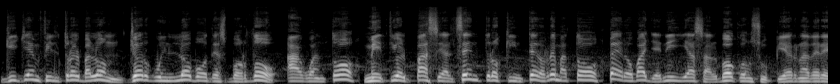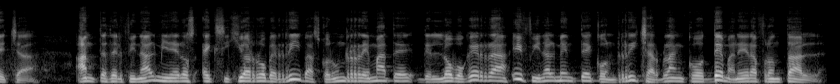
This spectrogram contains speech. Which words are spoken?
Guillén filtró el balón, Jorwin Lobo desbordó, aguantó, metió el pase al centro, Quintero remató, pero Vallenilla salvó con su pierna derecha. Antes del final, Mineros exigió a Robert Rivas con un remate del Lobo Guerra y finalmente con Richard Blanco de manera frontal.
